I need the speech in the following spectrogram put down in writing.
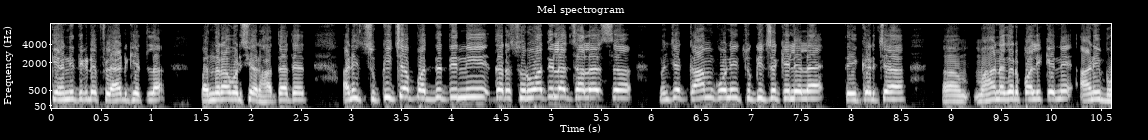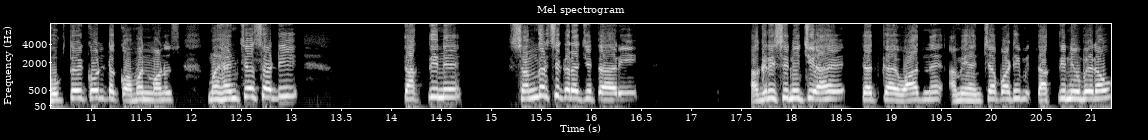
की ह्यांनी तिकडे फ्लॅट घेतला पंधरा वर्षे राहतात आहेत. आणि चुकीच्या पद्धतीने जर सुरुवातीलाच झालं असं म्हणजे काम कोणी चुकीचं केलेलं आहे? ते इकडच्या महानगरपालिकेने आणि भोगतोय कोण? तर कॉमन माणूस. मग ह्यांच्यासाठी ताकदीने संघर्ष करायची तयारी अग्रेसिनीची आहे त्यात काय वाद नाही. आम्ही ह्यांच्या पाठी ताकदीने उभे राहू.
